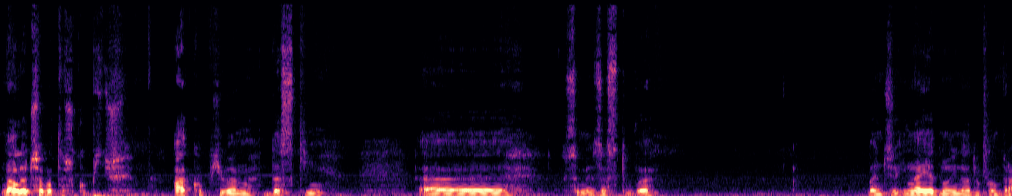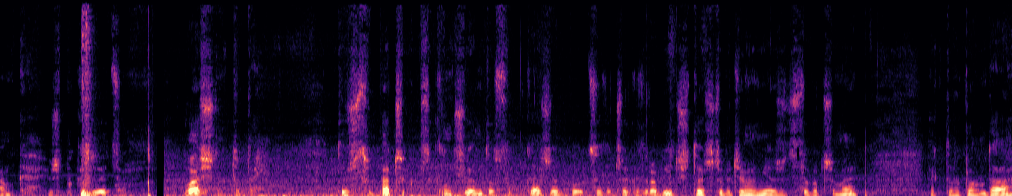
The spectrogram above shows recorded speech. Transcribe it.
No ale trzeba też kupić. A kupiłem deski w sumie za stówę. Będzie i na jedną, i na drugą bramkę. Już pokazuję co. Właśnie tutaj. Tu już słupeczek przykręciłem do słupka, żeby było co do czego zrobić. To jeszcze będziemy mierzyć, zobaczymy jak to wygląda.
